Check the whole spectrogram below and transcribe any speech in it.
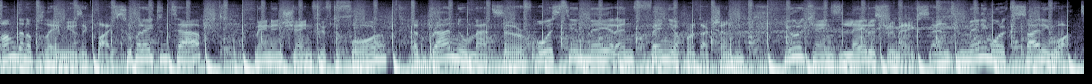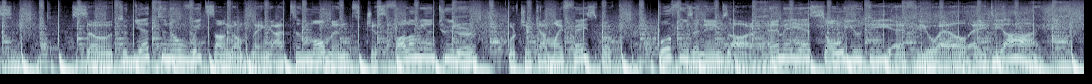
I'm gonna play music by Super 8 and Tab, Myon and Shane 54, a brand new Matt Surf, OST Mayer and Fenya production, Hurricane's latest remix, and many more exciting ones. So, to get to know which song I'm playing at the moment, just follow me on Twitter or check out my Facebook. Both usernames are M A S O U D F U L A D I.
